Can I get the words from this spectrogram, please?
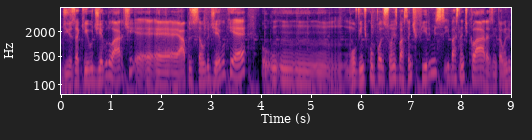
Diz aqui o Diego Duarte, é, é, é, a posição do Diego, que é um, um, um, ouvinte com posições bastante firmes e bastante claras. Então, ele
